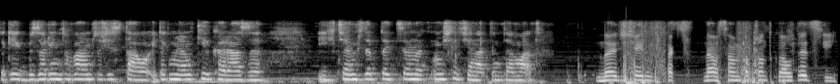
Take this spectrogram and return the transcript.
tak jakby zorientowałam, co się stało. I tak miałam kilka razy. I chciałam się zapytać, co na, myślicie na ten temat. No ja dzisiaj tak na samym początku audycji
